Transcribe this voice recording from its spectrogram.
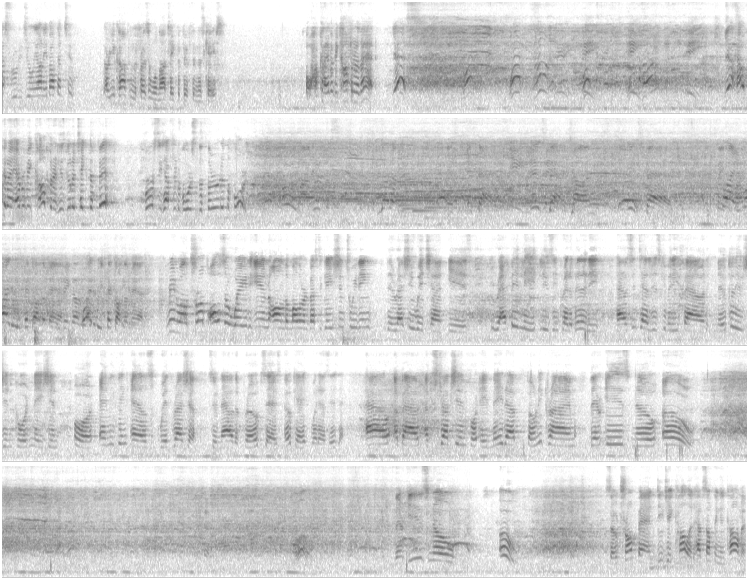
asked Rudy Giuliani about that too. Are you confident the president will not take the fifth in this case? Oh, how can I ever be confident of that? Yes. What? What? Hey. Hey. Hey. Yeah, how can I ever be confident he's going to take the fifth? First, he'd have to divorce the third on the man? Why do we pick on the man? Meanwhile, Trump also weighed in on the Mueller investigation, tweeting, The Russia witch hunt is rapidly losing credibility. House Intelligence Committee found no collusion, coordination, or anything else with Russia. So now the probe says, okay, what else is it? How about obstruction for a made up phony crime? There is no O. Whoa. There no O. So Trump and DJ Khaled have something in common.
